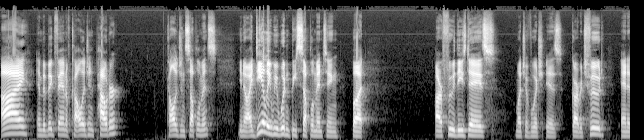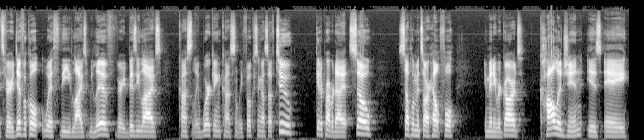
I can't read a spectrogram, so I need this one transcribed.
I am a big fan of collagen powder, collagen supplements. You know, ideally we wouldn't be supplementing, but our food these days, much of which is garbage food, and it's very difficult with the lives we live, very busy lives, constantly working, constantly focusing on stuff to get a proper diet. So, supplements are helpful in many regards. Collagen is a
